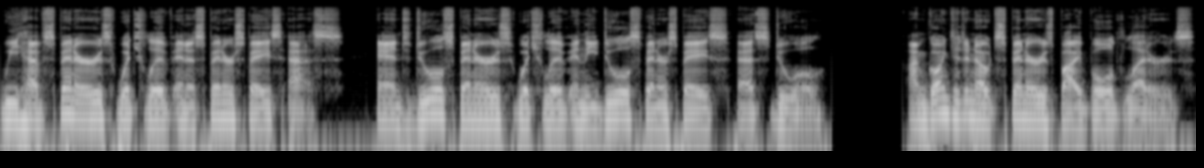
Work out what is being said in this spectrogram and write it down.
We have spinors which live in a spinor space S, and dual spinors which live in the dual spinor space S dual. I'm going to denote spinors by bold letters.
